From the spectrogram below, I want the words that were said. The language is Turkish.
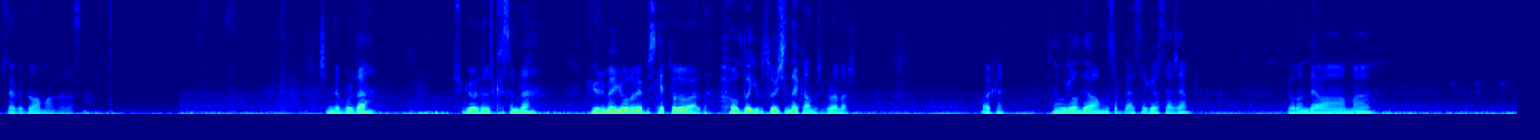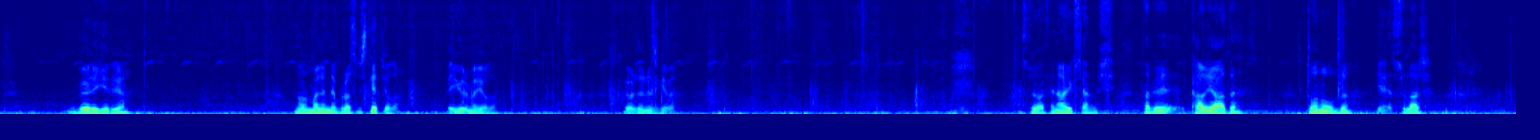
Güzel bir doğa manzarası. Şimdi burada şu gördüğünüz kısımda yürüme yolu ve bisiklet yolu vardı. Olduğu gibi su içinde kalmış buralar. Bakın. Şimdi bu yolun devamını ben size göstereceğim. Yolun devamı böyle geliyor. Normalinde burası bisiklet yolu ve yürüme yolu. Gördüğünüz gibi. Su fena yükselmiş. Tabi kar yağdı. Don oldu. Ya, sular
